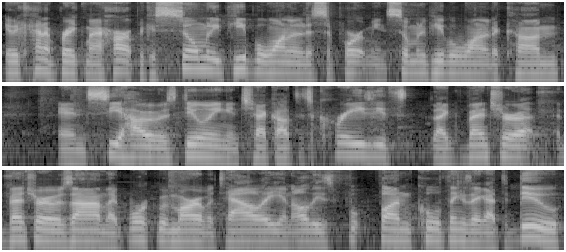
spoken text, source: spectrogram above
it would kind of break my heart because so many people wanted to support me, and so many people wanted to come and see how I was doing and check out this crazy like venture adventure I was on, like work with Mario Batali and all these f- fun, cool things I got to do.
